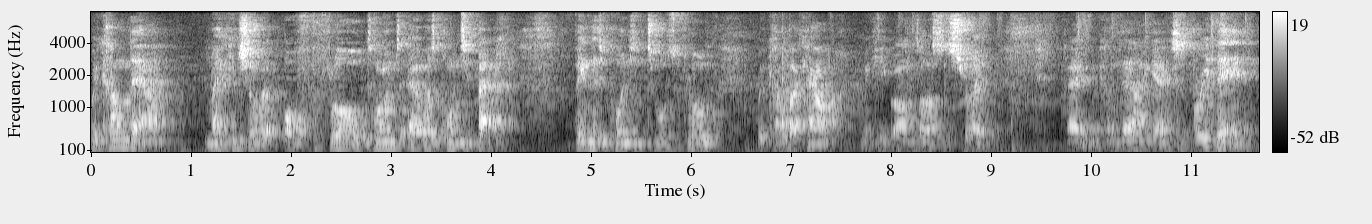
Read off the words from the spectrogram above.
We come down, making sure we're off the floor all times, elbows pointing back, fingers pointing towards the floor. We come back out, we keep our arms nice and straight. Okay, we come down again. So breathe in,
